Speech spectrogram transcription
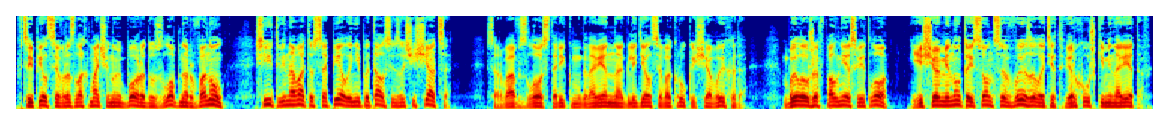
вцепился в разлохмаченную бороду, злобно рванул. Сид виновато сопел и не пытался защищаться. Сорвав зло, старик мгновенно огляделся вокруг, ища выхода. Было уже вполне светло. Еще минута, и солнце вызолотит верхушки минаретов.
